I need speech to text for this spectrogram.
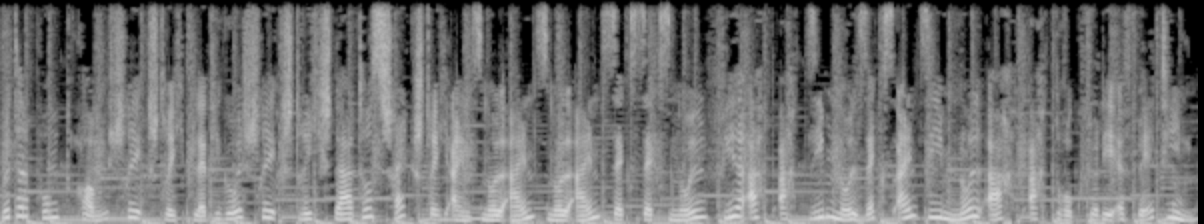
twitter.com-plättigol-status 101-016604887061708 Druck für DFB-Team.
